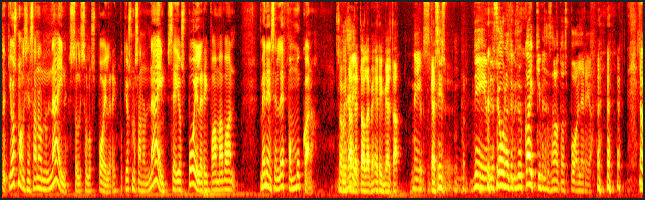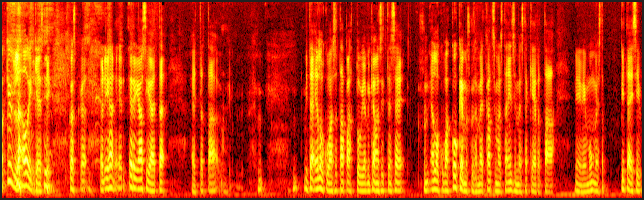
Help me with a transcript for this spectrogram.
mutta jos mä olisin sanonut näin, se olisi ollut spoileri. Mutta jos mä sanon näin, se ei ole spoileri, vaan mä vaan menen sen leffan mukana. Sovitaan, hei. että olemme eri mieltä. Niin, Käs- siis, niin, jos Jounilta kysyy kaikki, mitä sanot, on spoileria. No kyllä, oikeasti, koska on ihan eri asia, että, että että mitä elokuvassa tapahtuu ja mikä on sitten se sun elokuvakokemus, kun sä menet katsomaan sitä ensimmäistä kertaa, niin, niin mun mielestä pitäisi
